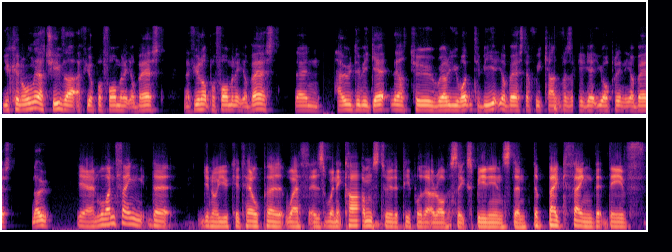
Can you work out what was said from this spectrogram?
you can only achieve that if you're performing at your best. And if you're not performing at your best, then how do we get there to where you want to be at your best if we can't physically get you operating at your best now? Yeah, and one thing that you know you could help with is when it comes to the people that are obviously experienced and the big thing that they've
